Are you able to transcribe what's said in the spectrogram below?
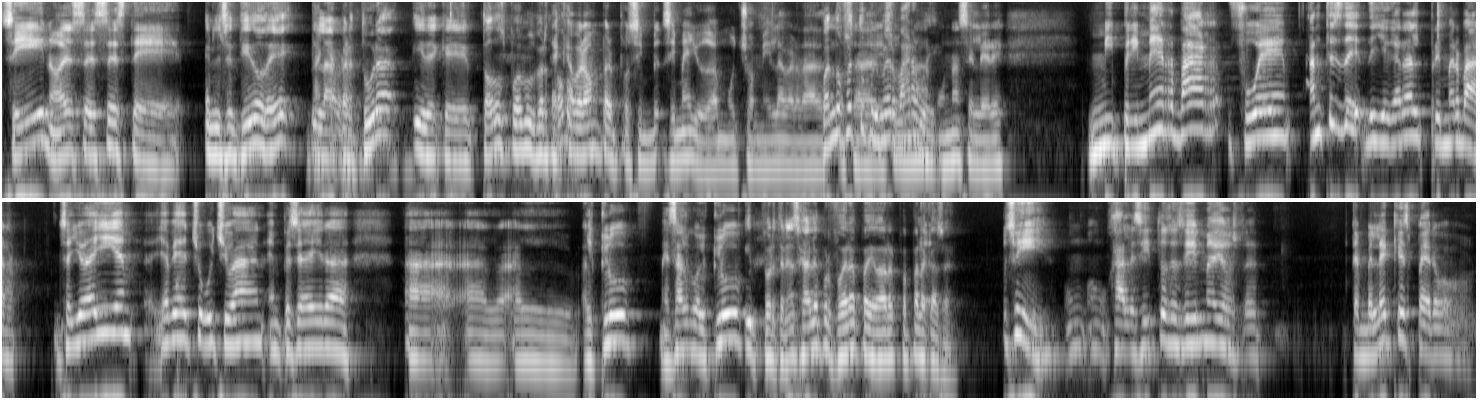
Sí, no, es, es este. En el sentido de la apertura y de que todos podemos ver todo. cabrón, pero pues sí, me ayudó mucho a mí, la verdad. ¿Cuándo fue tu primer bar, güey? Un acelere. Mi primer bar fue antes de, llegar al primer bar. O sea, yo ahí em, ya había hecho Wichiban, empecé a ir a, al, al, club, me salgo del club. ¿Y por tener jale por fuera para llevar papá a la casa? Sí, un, jalecitos así medios eh, tembeleques, pero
